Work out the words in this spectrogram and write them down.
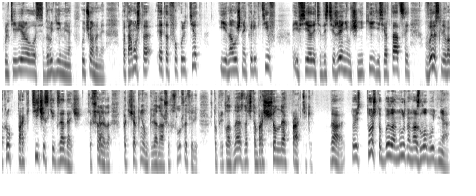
культивировалась другими учеными? Потому что этот факультет и научный коллектив – и все эти достижения, ученики, диссертации выросли вокруг практических задач. Совершенно верно. Подчеркнем для наших слушателей, что прикладная значит обращенная к практике. Да, то есть то, что было нужно на злобу дня.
